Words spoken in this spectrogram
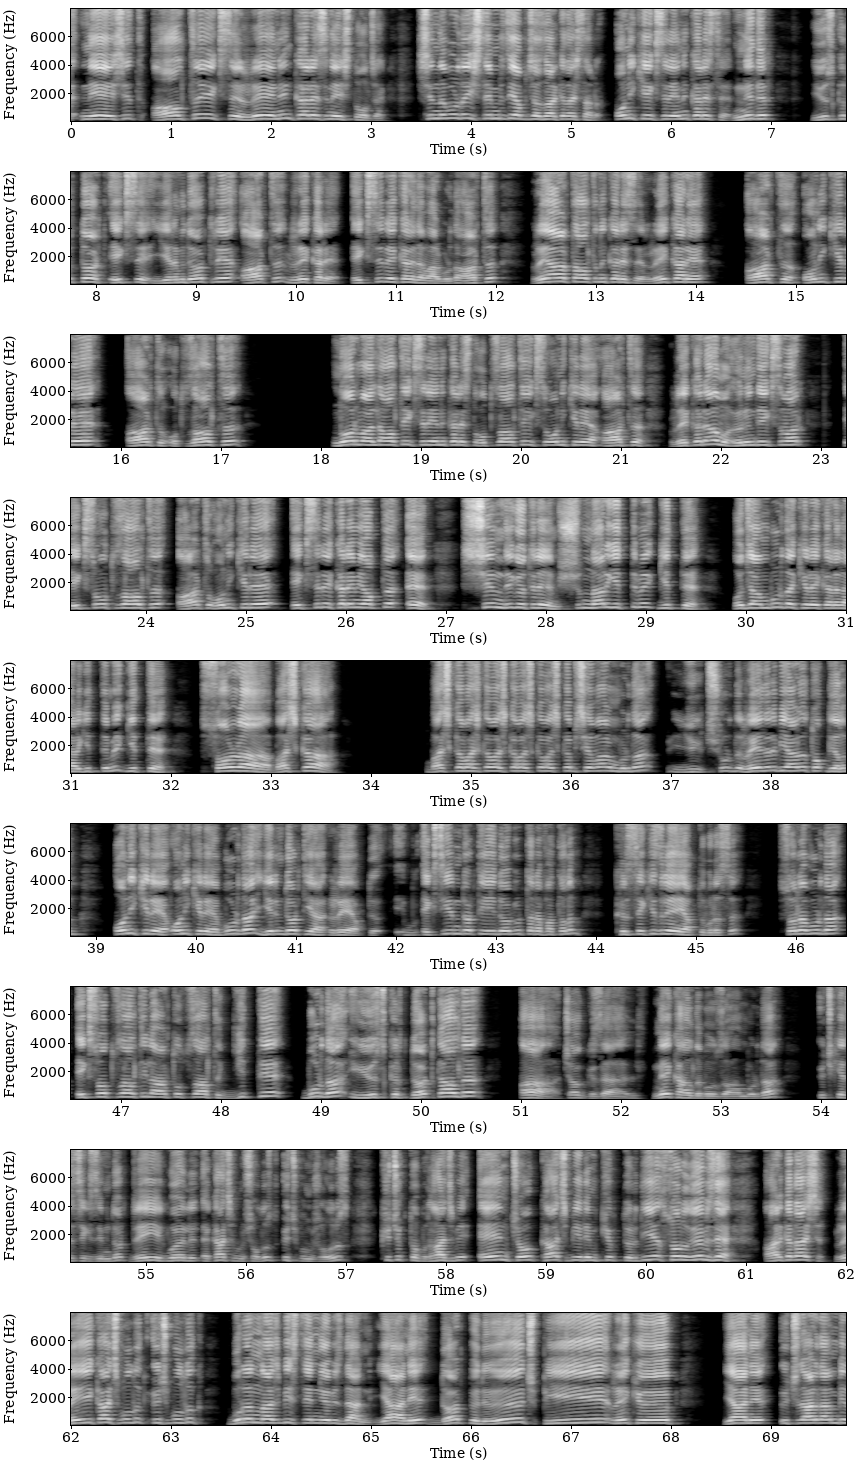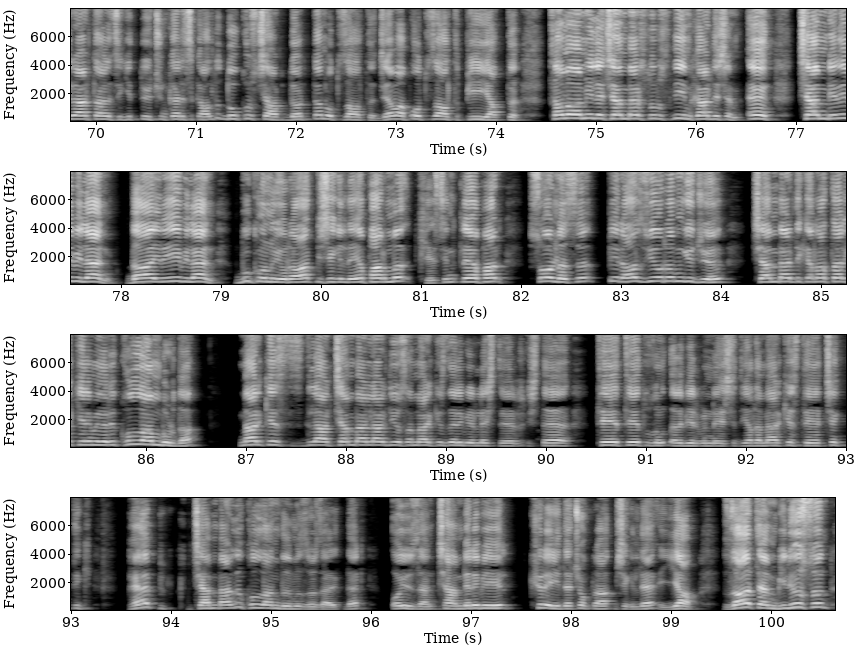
neye eşit? 6 eksi R'nin karesine eşit olacak. Şimdi burada işlemimizi yapacağız arkadaşlar. 12 eksi R'nin karesi nedir? 144 eksi 24R artı R kare. Eksi R kare de var burada artı. R artı 6'nın karesi R kare artı 12R artı 36. Normalde 6 eksi R'nin karesi de 36 eksi 12R artı R kare ama önünde eksi var. Eksi 36 artı 12R eksi R kare mi yaptı? Evet. Şimdi götürelim. Şunlar gitti mi? Gitti. Hocam buradaki R kareler gitti mi? Gitti. Sonra başka başka başka başka başka başka bir şey var mı burada? Şurada R'leri bir yerde toplayalım. 12R 12R burada 24 R yaptı. Eksi 24 Y'yi de öbür tarafa atalım. 48 R yaptı burası. Sonra burada eksi 36 ile artı 36 gitti. Burada 144 kaldı. Aa çok güzel. Ne kaldı bu zaman burada? 3 kere 8 24. R'yi böylelikle kaç bulmuş oluruz? 3 bulmuş oluruz. Küçük topun hacmi en çok kaç birim küptür diye soruluyor bize. Arkadaş R'yi kaç bulduk? 3 bulduk. Buranın hacmi isteniyor bizden. Yani 4 bölü 3 pi R küp. Yani 3'lerden birer tanesi gitti. 3'ün karesi kaldı. 9 çarpı 4'ten 36. Cevap 36 pi yaptı. Tamamıyla çember sorusu değil mi kardeşim? Evet çemberi bilen, daireyi bilen bu konuyu rahat bir şekilde yapar mı? Kesinlikle yapar. Sonrası biraz yorum gücü. Çemberdeki anahtar kelimeleri kullan burada. Merkezler, çemberler diyorsa merkezleri birleştir. İşte teğet teğet uzunlukları birbirine eşit ya da merkez teğet çektik. Hep çemberde kullandığımız özellikler. O yüzden çemberi bil, küreyi de çok rahat bir şekilde yap. Zaten biliyorsun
